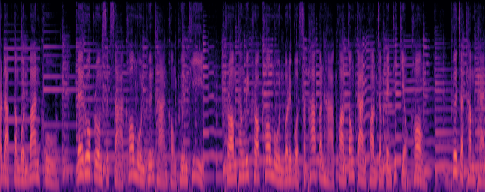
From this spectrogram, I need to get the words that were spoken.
ระดับตำบลบ้านคูได้รวบรวมศึกษาข้อมูลพื้นฐานของพื้นที่ พร้อมทั้งวิเคราะห์ข้อมูลบริบทสภาพปัญหาความต้องการความจำเป็นที่เกี่ยวข้อง พื่อจัดทำแผน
